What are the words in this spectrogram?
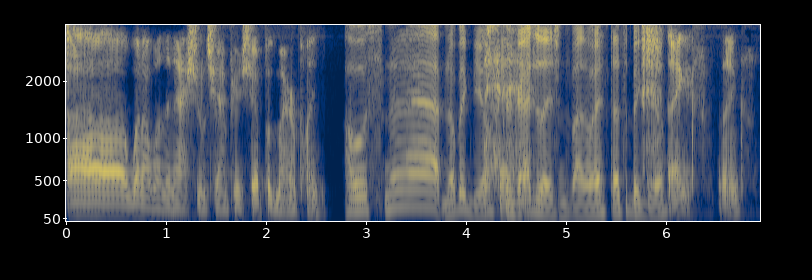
Uh, when I won the national championship with my airplane. Oh snap! No big deal. Congratulations, by the way. That's a big deal. Thanks, thanks.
